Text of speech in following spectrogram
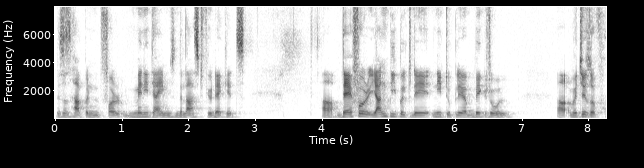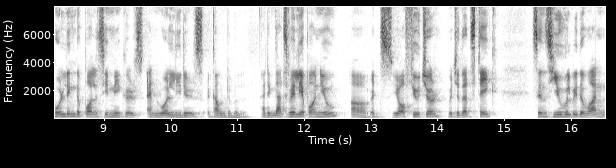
This has happened for many times in the last few decades. Uh, therefore, young people today need to play a big role, uh, which is of holding the policymakers and world leaders accountable. I think that's really upon you. Uh, it's your future which is at stake, since you will be the one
